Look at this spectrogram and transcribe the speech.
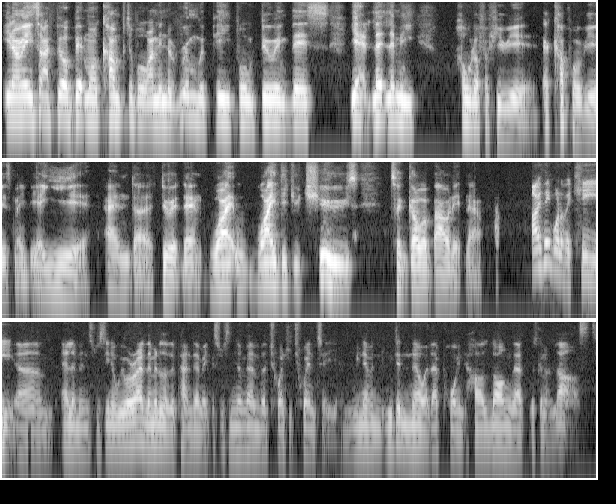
You know I mean? So I feel a bit more comfortable. I'm in the room with people doing this. Yeah, let, let me hold off a few years, a couple of years, maybe a year, and uh, do it then. Why why did you choose to go about it now? I think one of the key um, elements was, you know, we were right in the middle of the pandemic. This was November 2020, and we never, we didn't know at that point how long that was going to last.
